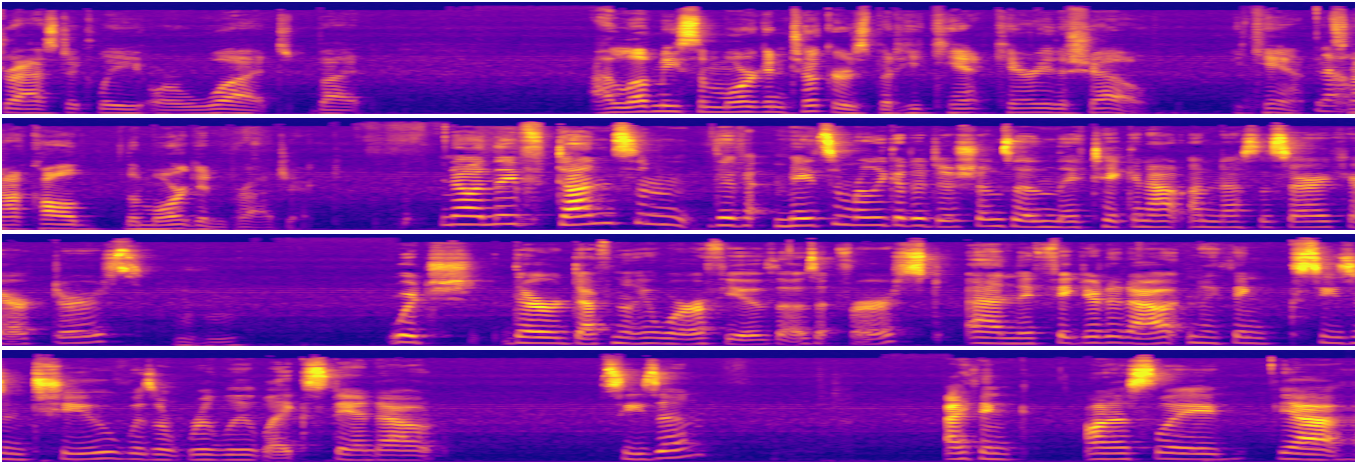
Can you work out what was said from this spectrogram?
drastically or what, but I love me some Morgan Tookers, but he can't carry the show. He can't. It's not called the Morgan Project. No, and they've done some. They've made some really good additions, and they've taken out unnecessary characters. Mm-hmm. Which there definitely were a few of those at first, and they figured it out. And I think season two was a really like standout season. I think honestly, yeah,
